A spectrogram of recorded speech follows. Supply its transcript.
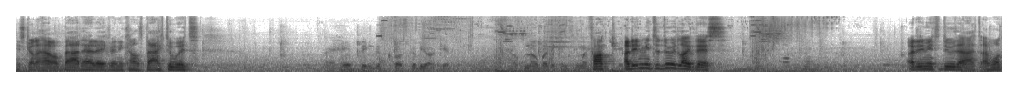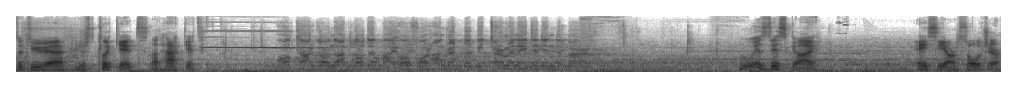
He's gonna have a bad headache when he comes back to it. I hate being this close to the orchid. Hope nobody can see my Fuck. I didn't mean to do it like this. I didn't mean to do that. I wanted to uh, just click it, not hack it. All cargo not loaded by 0400 will be terminated in the burn. Who is this guy? ACR soldier.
